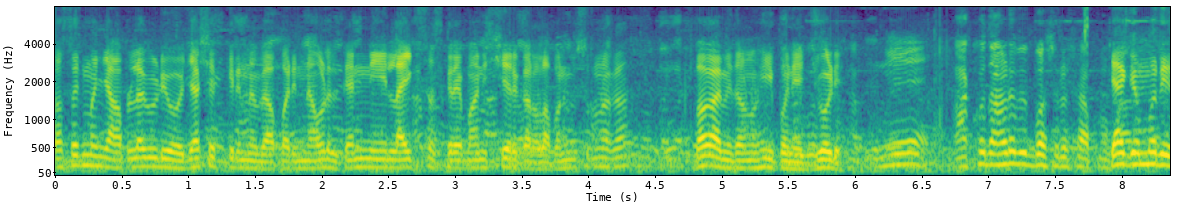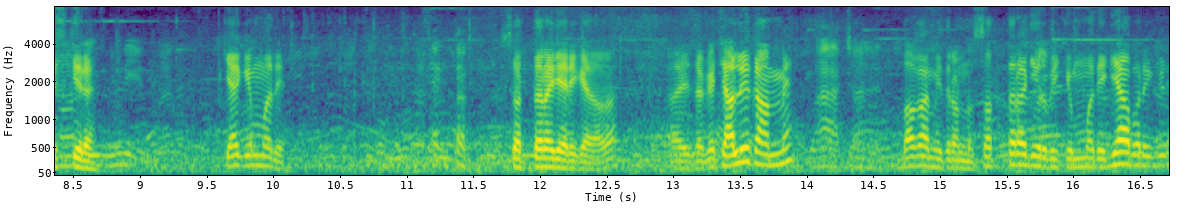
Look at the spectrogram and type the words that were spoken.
तसंच म्हणजे आपला व्हिडिओ ज्या शेतकऱ्यांना व्यापाऱ्यांना आवडेल त्यांनी लाईक सबस्क्राईब आणि शेअर करायला पण विसरू नका. बघा मित्रांनो ही पण एक जोडी. क्या किंमत है इसकी रे? क्या किंमत है सत्तर हजार आहे का दादा? ऐसा काय चालू आहे काम में? बघा मित्रांनो सत्तर हजार रुपये किंमत आहे. घ्या बरं इकडे.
